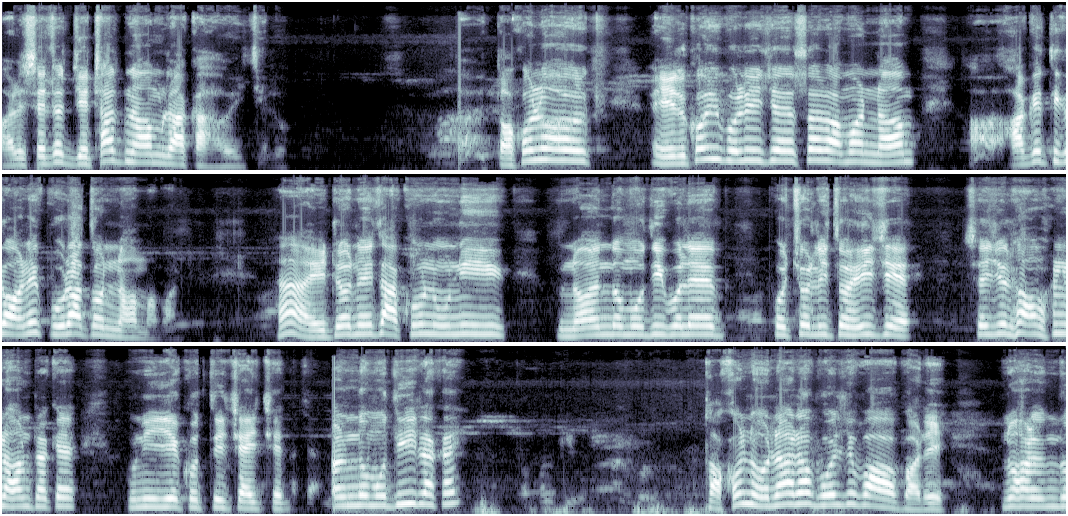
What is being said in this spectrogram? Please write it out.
আর সেটা জেঠার নাম রাখা হয়েছিল। তখনও এরকমই বলি যে স্যার, আমার নাম আগে থেকে অনেক পুরাতন নাম আমার। হ্যাঁ এটা নিয়ে তো এখন উনি নরেন্দ্র মোদী বলে প্রচলিত হয়েছে, সেই জন্য আমার নামটাকে উনি ইয়ে করতে চাইছেন। নরেন্দ্র মোদী লেখায়। তখন ওনারা বলছে বাবা বারে নরেন্দ্র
